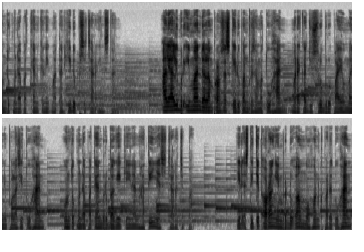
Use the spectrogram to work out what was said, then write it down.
untuk mendapatkan kenikmatan hidup secara instan. Alih-alih beriman dalam proses kehidupan bersama Tuhan, mereka justru berupaya memanipulasi Tuhan untuk mendapatkan berbagai keinginan hatinya secara cepat. Tidak sedikit orang yang berdoa memohon kepada Tuhan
